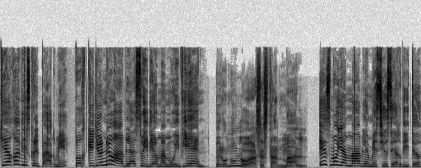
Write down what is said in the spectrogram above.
quiero disculparme porque yo no hablo su idioma muy bien. Pero no lo haces tan mal. Es muy amable, Monsieur Cerdito.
